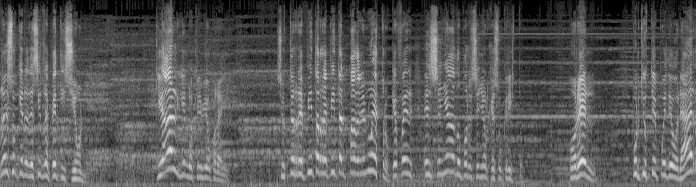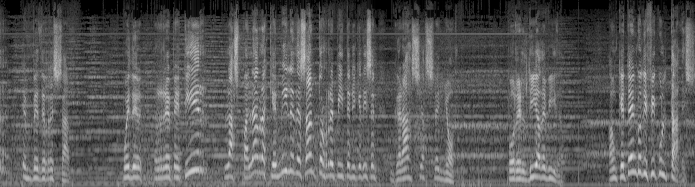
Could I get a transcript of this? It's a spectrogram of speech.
rezo quiere decir repetición. Que alguien lo escribió por ahí. Si usted repita, repita el Padre Nuestro, que fue enseñado por el Señor Jesucristo. Por Él. Porque usted puede orar en vez de rezar. Puede repetir las palabras que miles de santos repiten y que dicen, gracias Señor por el día de vida. Aunque tengo dificultades,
